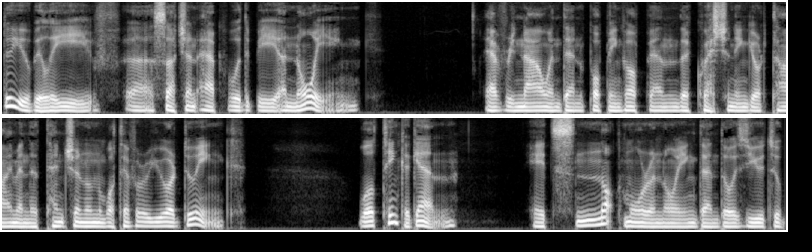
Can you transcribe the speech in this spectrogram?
Do you believe uh, such an app would be annoying? Every now and then popping up and uh, questioning your time and attention on whatever you are doing? Well, think again it's not more annoying than those YouTube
